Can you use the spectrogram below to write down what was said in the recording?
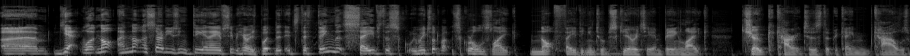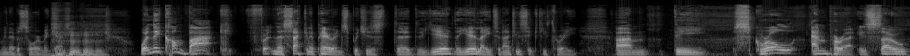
Um, yeah, well, not and not necessarily using DNA of superheroes, but it's the thing that saves the. Sc- when we talked about the Skrulls, like not fading into obscurity and being like joke characters that became cows, and we never saw them again. when they come back for in their second appearance, which is the the year the year later, 1963, um, the Skrull Emperor is so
